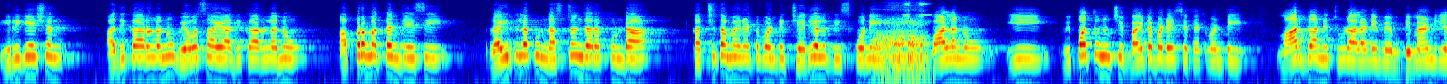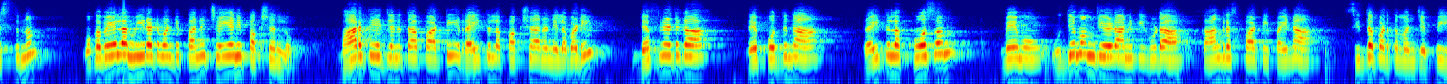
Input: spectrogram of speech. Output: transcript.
ఇరిగేషన్ అధికారులను వ్యవసాయ అధికారులను అప్రమత్తం చేసి రైతులకు నష్టం జరగకుండా ఖచ్చితమైనటువంటి చర్యలు తీసుకొని వాళ్ళను ఈ విపత్తు నుంచి బయటపడేసేటటువంటి మార్గాన్ని చూడాలని మేము డిమాండ్ చేస్తున్నాం. ఒకవేళ మీరు అటువంటి పని చేయని పక్షంలో భారతీయ జనతా పార్టీ రైతుల పక్షాన నిలబడి డెఫినెట్గా రేపు పొద్దున రైతుల కోసం మేము ఉద్యమం చేయడానికి కూడా కాంగ్రెస్ పార్టీ పైన సిద్ధపడతామని చెప్పి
